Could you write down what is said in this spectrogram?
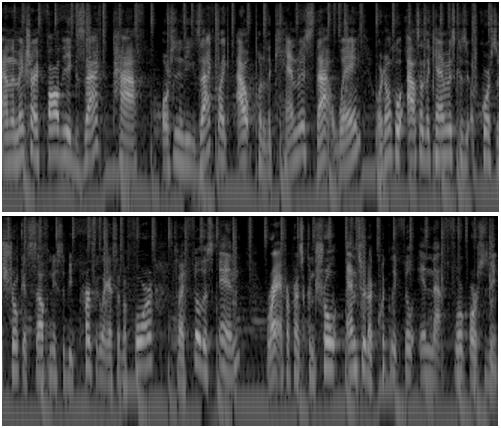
And then make sure I follow the exact path or using the exact like output of the canvas that way or don't go outside the canvas because of course the stroke itself needs to be perfect like I said before. So I fill this in right if I press control enter to quickly fill in that fork or excuse me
